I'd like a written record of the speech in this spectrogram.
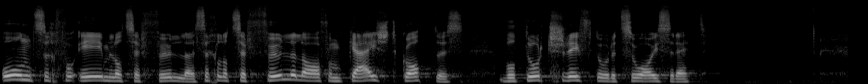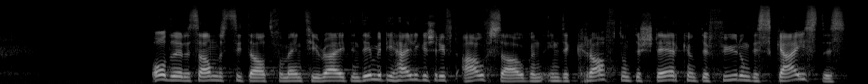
Und sich von ihm zu erfüllen, sich zu erfüllen vom Geist Gottes, der durch die Schrift durch zu uns redet. Oder ein anderes Zitat von N.T. Wright, indem wir die Heilige Schrift aufsaugen in der Kraft und der Stärke und der Führung des Geistes,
